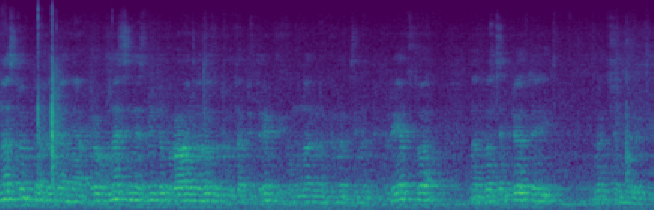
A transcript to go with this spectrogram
Наступне питання про внесення змін до програми розвитку та підтримки комунального комерційного підприємства на 25-27 роки.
